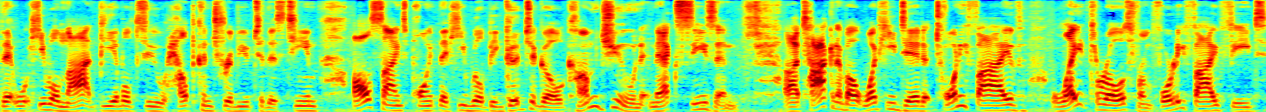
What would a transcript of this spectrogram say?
that he will not be able to help contribute to this team. All signs point that he will be good to go come June next season. Uh, talking about what he did 25 light throws from 45 feet.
